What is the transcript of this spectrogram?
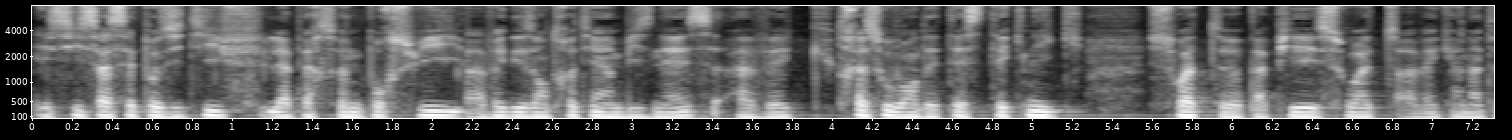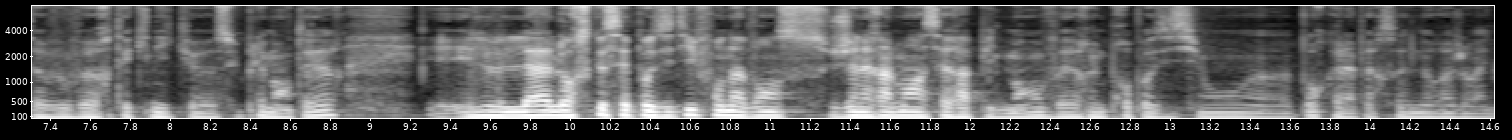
Et si ça c'est positif, la personne poursuit avec des entretiens business, avec très souvent des tests techniques, soit euh, papier, soit avec un intervieweur technique euh, supplémentaire. Et là, lorsque c'est positif, on avance généralement assez rapidement vers une proposition euh, pour que la personne nous rejoigne.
